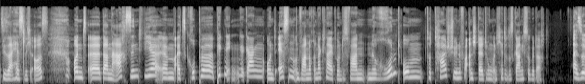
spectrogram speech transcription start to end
Sie sah hässlich aus. Und äh, danach sind wir ähm, als Gruppe picknicken gegangen und essen und waren noch in der Kneipe. Und es war eine rundum total schöne Veranstaltung und ich hätte das gar nicht so gedacht. Also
